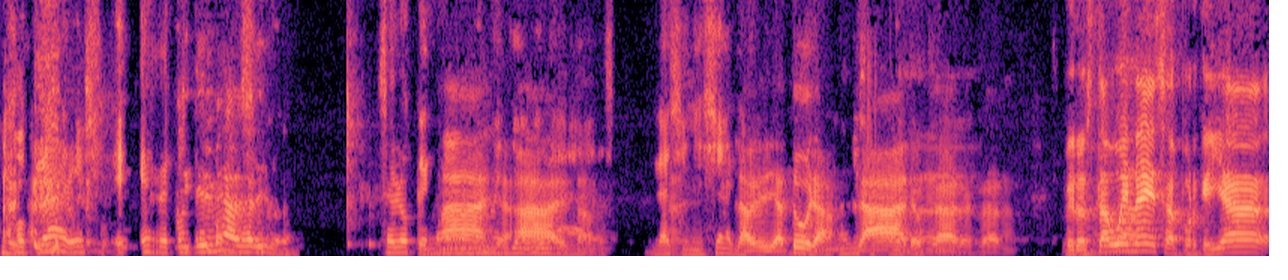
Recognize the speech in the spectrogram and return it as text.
Dijo, claro, es, es, es recontra conocido. Solo que no, no Ah, me ya, ah, está las, iniciales. La abreviatura. No, no les Claro, claro, claro. Pero está buena esa porque ya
